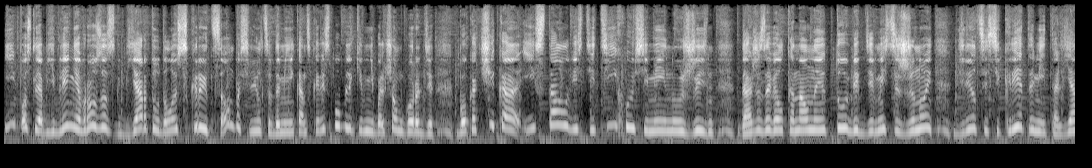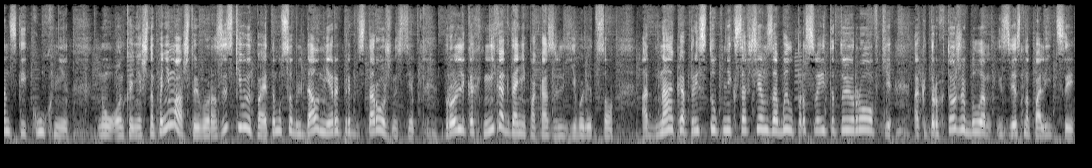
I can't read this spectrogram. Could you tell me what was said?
И после объявления в розыск Бьярту удалось скрыться. Он поселился в Доминиканской республике в небольшом городе Бока-Чика и стал вести тихую семейную жизнь. Даже завел канал на Ютубе, где вместе с женой делился секретами итальянской кухни. Ну, он, конечно, понимал, что его разыскивают, поэтому соблюдал меры предосторожности. В роликах никогда не показывали его лицо. Однако преступник совсем забыл про свои татуировки, о которых тоже было известно полиции.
